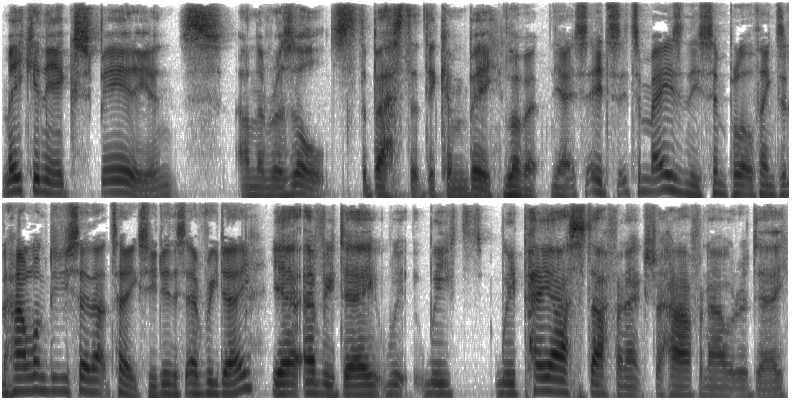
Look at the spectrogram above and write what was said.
making the experience and the results the best that they can be. Love it. Yeah, it's it's it's amazing these simple little things. And how long did you say that takes? You do this every day? Yeah, every day. We we we pay our staff an extra half an hour a day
